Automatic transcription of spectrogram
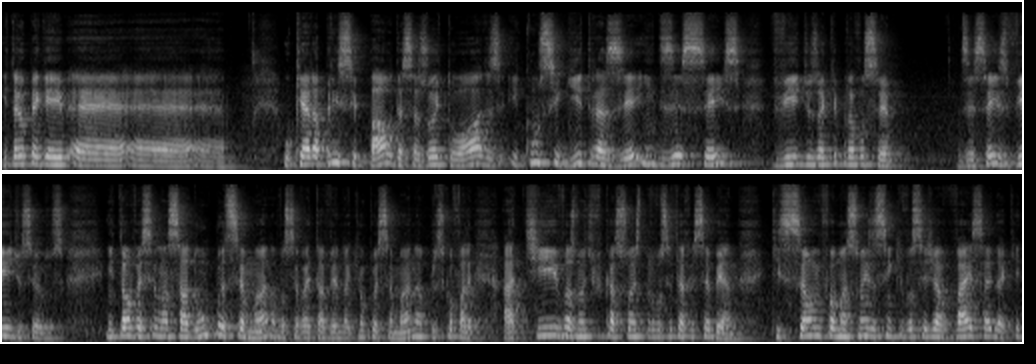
Então eu peguei é, é, é, o que era principal dessas oito horas e consegui trazer em 16 vídeos aqui para você. 16 vídeos, Celus. Então vai ser lançado um por semana, você vai estar tá vendo aqui um por semana, por isso que eu falei, ativa as notificações para você estar tá recebendo, que são informações assim que você já vai sair daqui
